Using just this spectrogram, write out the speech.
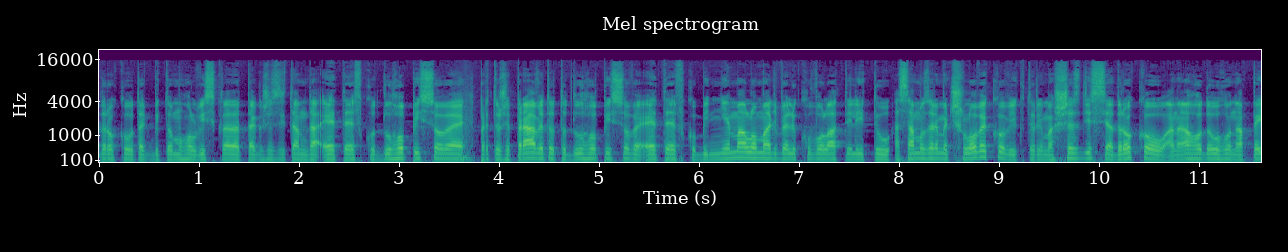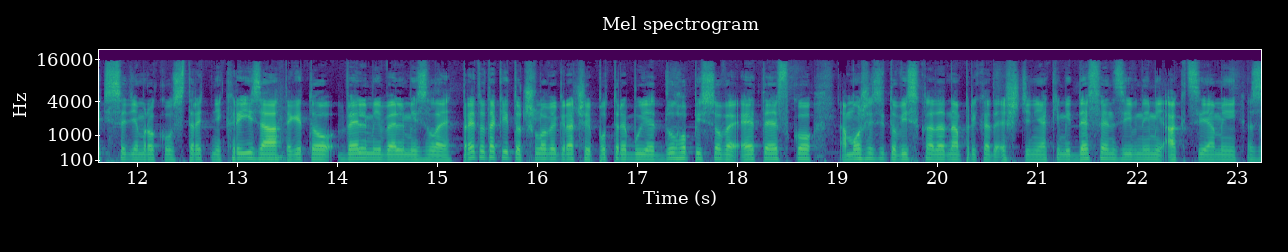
rokov, tak by to mohol vyskladať tak, že si tam dá ETF dlhopisové, pretože práve to toto dlhopisové ETF by nemalo mať veľkú volatilitu a samozrejme človekovi, ktorý má 60 rokov a náhodou ho na 5-7 rokov stretne kríza, tak je to veľmi, veľmi zlé. Preto takýto človek radšej potrebuje dlhopisové ETF a môže si to vyskladať napríklad ešte nejakými defenzívnymi akciami z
